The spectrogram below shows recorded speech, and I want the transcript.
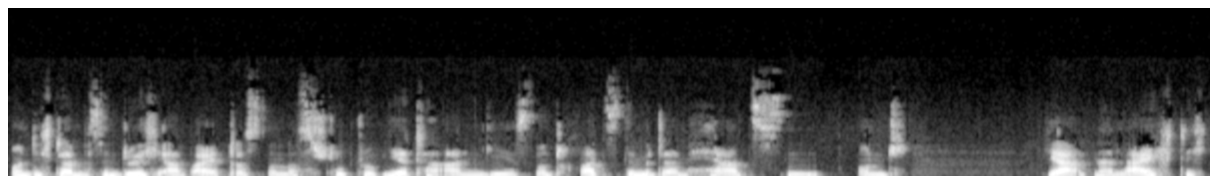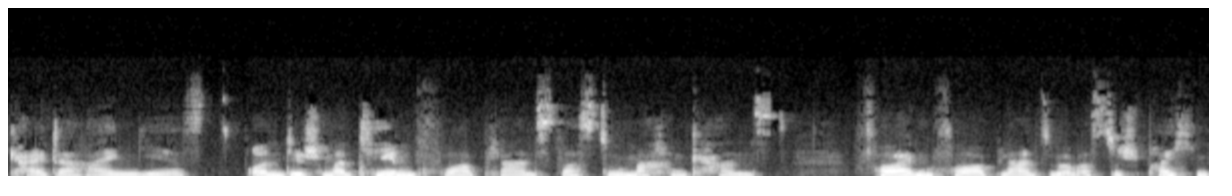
und dich da ein bisschen durcharbeitest und das strukturierter angehst und trotzdem mit deinem Herzen und ja, einer Leichtigkeit da reingehst und dir schon mal Themen vorplanst, was du machen kannst, Folgen vorplanst, über was du sprechen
